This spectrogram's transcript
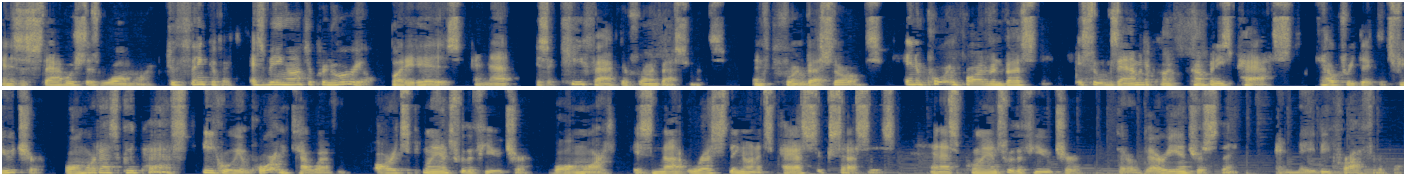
and is established as Walmart, to think of it as being entrepreneurial, but it is. And that is a key factor for investments and for investors. An important part of investing is to examine a co- company's past to help predict its future. Walmart has a good past. Equally important, however, are its plans for the future. Walmart is not resting on its past successes and has plans for the future that are very interesting and may be profitable.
